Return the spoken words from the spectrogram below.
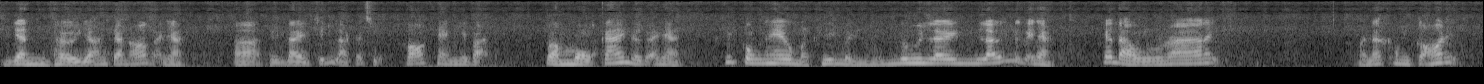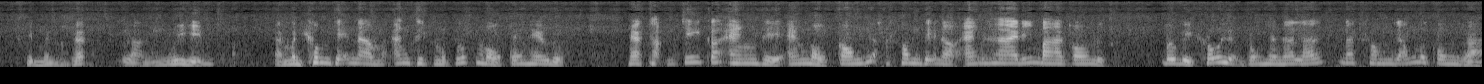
dành thời gian cho nó cả nhà. À, thì đây chính là cái sự khó khăn như vậy. Và một cái nữa cả nhà cái con heo mà khi mình nuôi lên lớn cả nhà cái đầu ra đấy mà nó không có đấy thì mình rất là nguy hiểm. À, mình không thể nào mà ăn thịt một lúc một con heo được. Hoặc thậm chí có ăn thì ăn một con chứ không thể nào ăn hai đến ba con được. Bởi vì khối lượng con heo nó lớn nó không giống với con gà.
